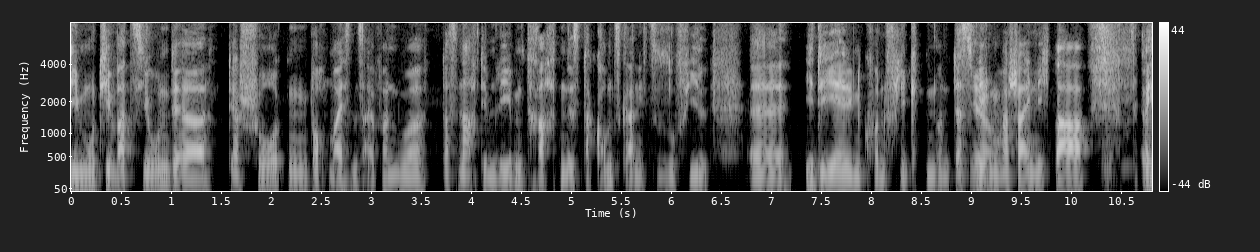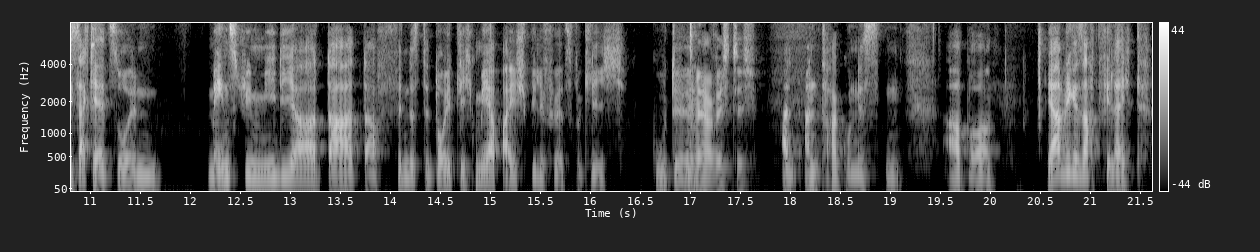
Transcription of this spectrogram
die Motivation der, der Schurken doch meistens einfach nur das nach dem Leben trachten ist, da kommt es gar nicht zu so viel äh, ideellen Konflikten und deswegen ja. wahrscheinlich da, aber ich sag ja jetzt so in Mainstream-Media, da, da findest du deutlich mehr Beispiele für jetzt wirklich gute ja, richtig. An Antagonisten. Aber ja, wie gesagt, vielleicht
